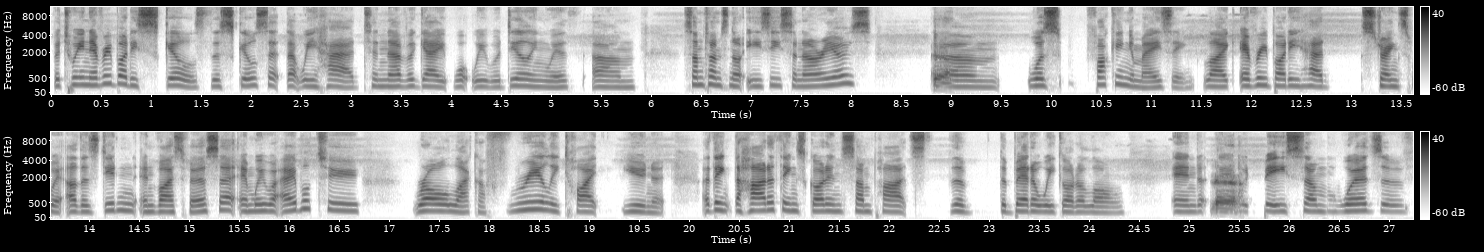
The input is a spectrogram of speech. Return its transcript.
Between everybody's skills, the skill set that we had to navigate what we were dealing with, um, sometimes not easy scenarios, Yeah. um, was fucking amazing. Like everybody had strengths where others didn't, and vice versa. And we were able to roll like a really tight unit. I think the harder things got in some parts, the the better we got along. And there would be some words of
